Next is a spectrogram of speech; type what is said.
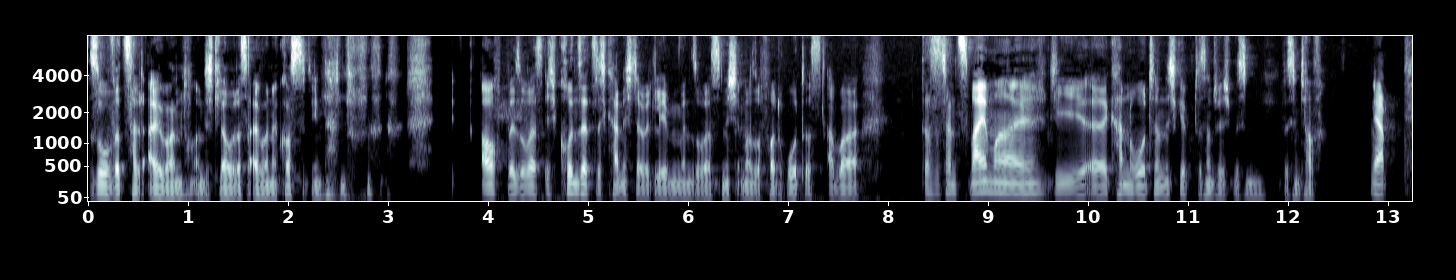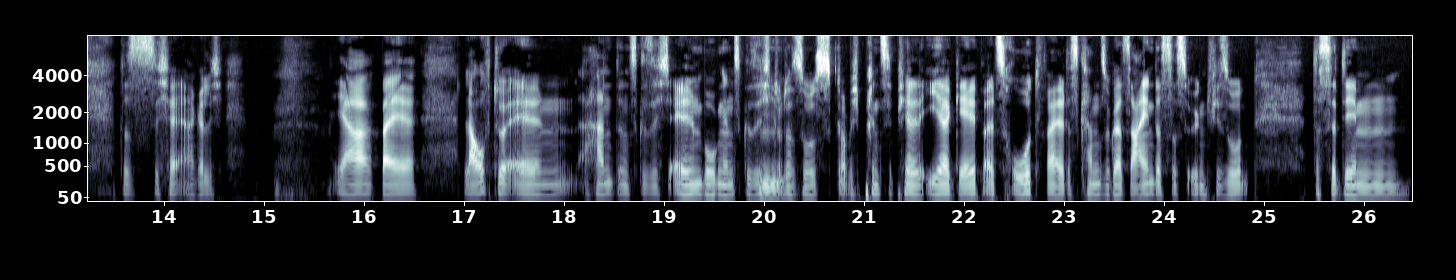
So wird's halt albern und ich glaube, das Alberne kostet ihn dann. Auch bei sowas, ich grundsätzlich kann ich damit leben, wenn sowas nicht immer sofort rot ist, aber dass es dann zweimal die äh, Kannrote nicht gibt, ist natürlich ein bisschen, bisschen tough. Ja, das ist sicher ärgerlich. Ja, bei Laufduellen, Hand ins Gesicht, Ellenbogen ins Gesicht Mhm. oder so ist, glaube ich, prinzipiell eher gelb als rot, weil das kann sogar sein, dass das irgendwie so, dass er dem,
